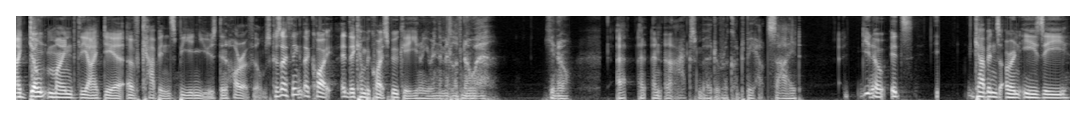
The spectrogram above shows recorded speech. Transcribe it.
I don't mind the idea of cabins being used in horror films because I think they're quite they can be quite spooky. You know, you're in the middle of nowhere. You know, an, an axe murderer could be outside. You know, it's cabins are an easy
